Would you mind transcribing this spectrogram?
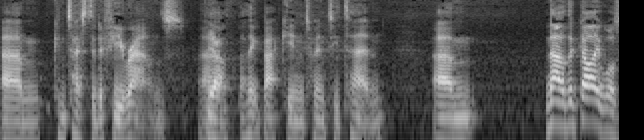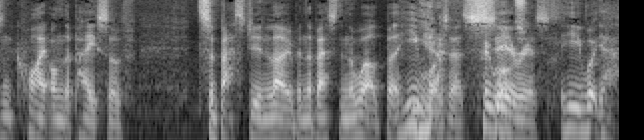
um, contested a few rounds. Uh, yeah. I think back in 2010. Um, now the guy wasn't quite on the pace of Sebastian Loeb and the best in the world, but he yeah. was a serious. Was? He was yeah.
